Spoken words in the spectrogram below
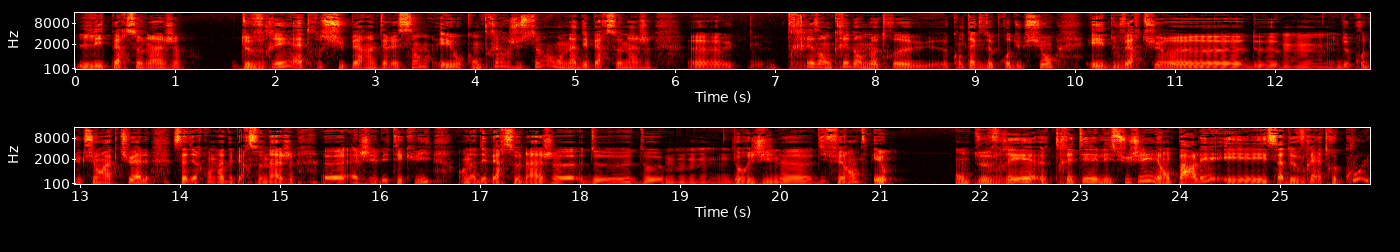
Les personnages devraient être super intéressants et au contraire justement on a des personnages très ancrés dans notre contexte de production et d'ouverture de, de production actuelle. C'est à dire qu'on a des personnages LGBTQI on a des personnages de d'origine différente. Et on devrait euh, traiter les sujets et en parler et ça devrait être cool.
